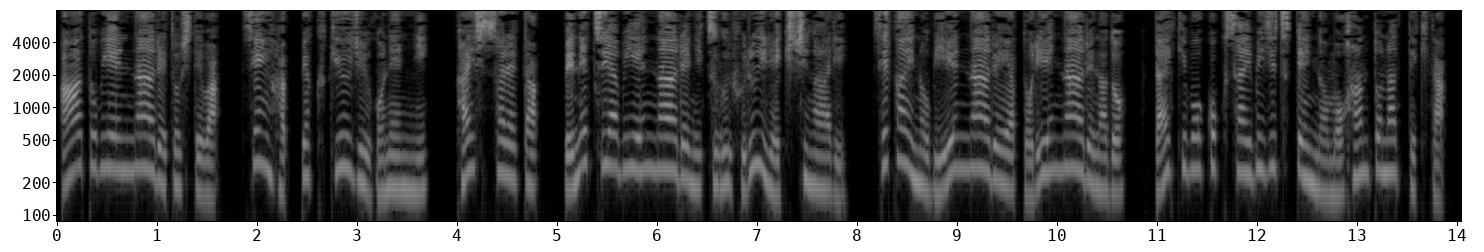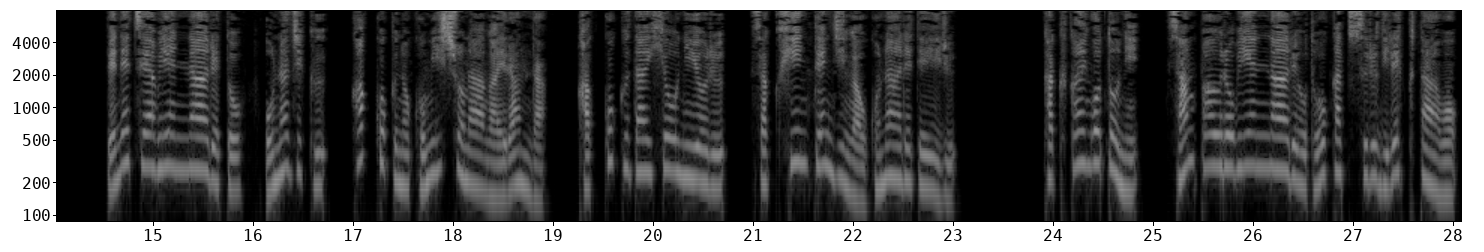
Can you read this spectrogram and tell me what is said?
アートビエンナーレとしては、1895年に開始されたベネツィアビエンナーレに次ぐ古い歴史があり、世界のビエンナーレやトリエンナーレなど大規模国際美術展の模範となってきた。ベネツィアビエンナーレと同じく各国のコミッショナーが選んだ各国代表による作品展示が行われている。各会ごとにサンパウロビエンナーレを統括するディレクターを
